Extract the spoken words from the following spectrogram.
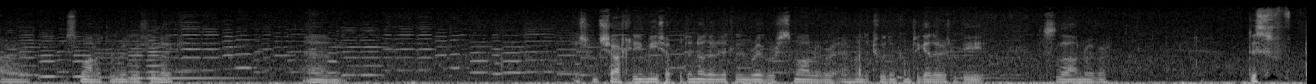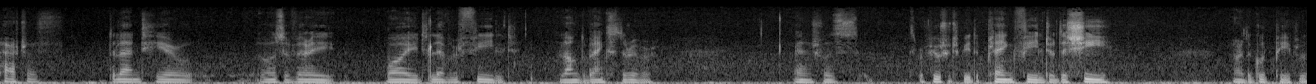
or small little river, if you like. Um, it will shortly meet up with another little river, small river, and when the two of them come together, it'll be the Sullane River. This part of the land here was a very wide, level field along the banks of the river and it was reputed to be the playing field of the Sidhe, or the good people.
